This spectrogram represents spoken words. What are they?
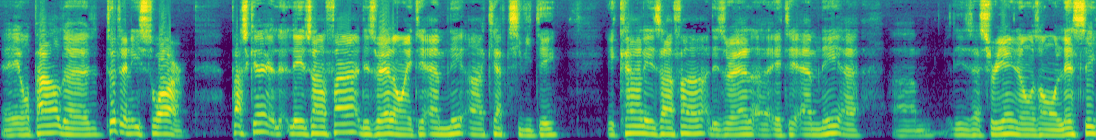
Et on parle de toute une histoire. Parce que les enfants d'Israël ont été amenés en captivité. Et quand les enfants d'Israël euh, étaient amenés, les Assyriens ont laissé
